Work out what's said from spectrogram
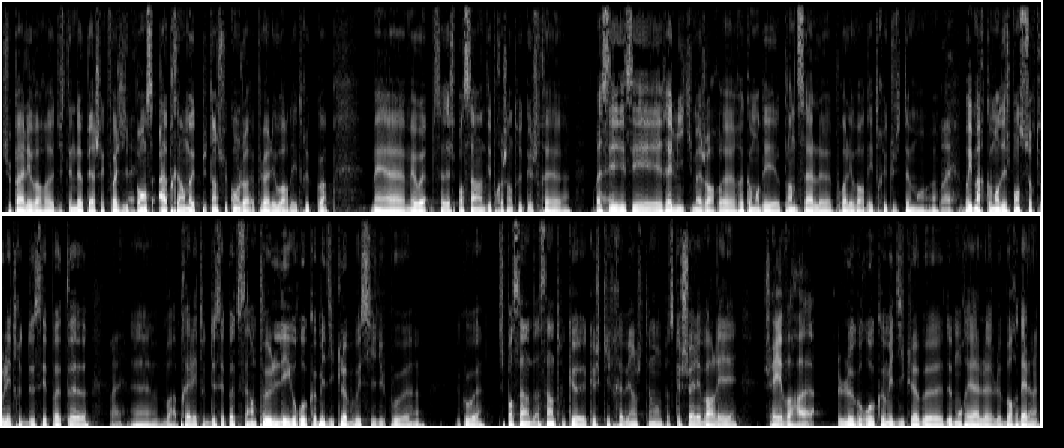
je suis pas allé voir euh, du stand-up et à chaque fois j'y Ouais. pense après en mode putain je suis con, j'aurais pu aller voir des trucs quoi. Mais euh, mais ouais, ça, je pense que c'est un des prochains trucs que je ferai. euh. Bah, Ouais. c'est c'est Rémi qui m'a genre euh, recommandé plein de salles pour aller voir des trucs justement. Ouais. Bon, il m'a recommandé je pense surtout les trucs de ses potes. Ouais. euh, bon après les trucs de ses potes c'est un peu les gros comédie club aussi du coup. euh, du coup ouais, je pense que c'est un, c'est un truc que, que je kifferais bien justement parce que je suis allé voir les, je suis allé voir euh, le gros comédie club euh, de Montréal, euh, le bordel.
